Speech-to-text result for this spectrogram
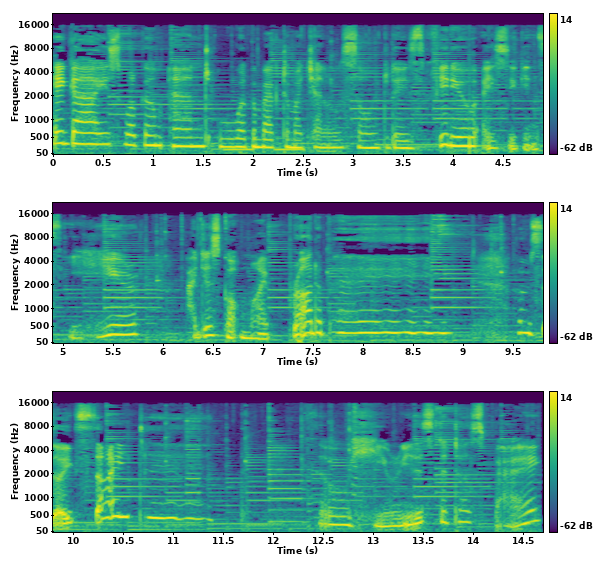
Hey guys, welcome and welcome back to my channel. So in today's video, as you can see here, I just got my Prada bag. I'm so excited. So here is the dust bag.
